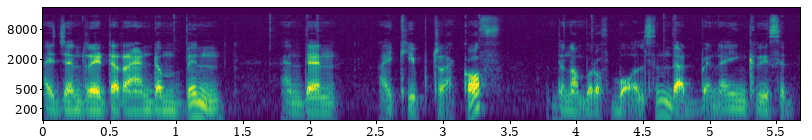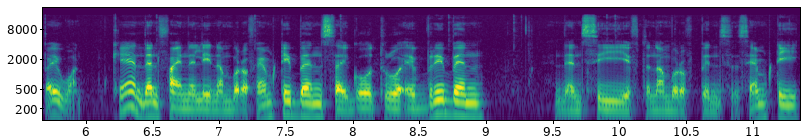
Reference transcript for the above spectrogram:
I generate a random bin and then I keep track of the number of balls in that bin, I increase it by 1. Okay, and then finally number of empty bins, I go through every bin and then see if the number of bins is empty,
